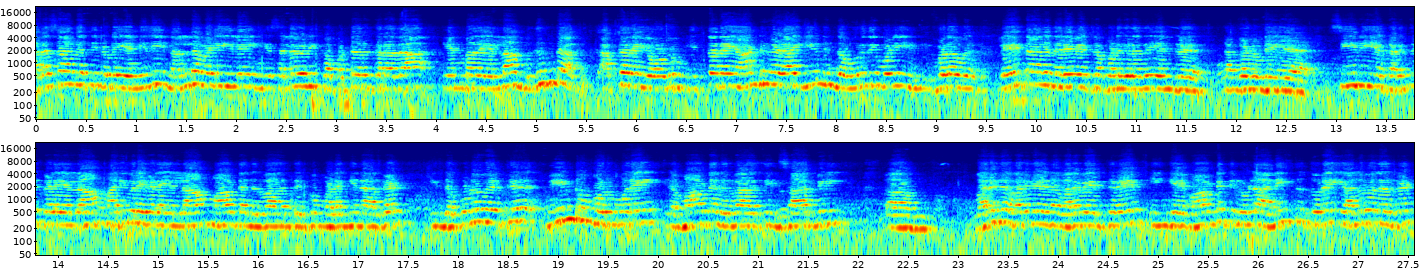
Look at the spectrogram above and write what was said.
அரசாங்கத்தினுடைய நிதி நல்ல வழியிலே இங்கு செலவழிக்கப்பட்டிருக்கிறதா என்பதை எல்லாம் மிகுந்த அக்கறையோடும் இத்தனை ஆண்டுகளாகியும் இந்த உறுதிமொழி இவ்வளவு லேட்டாக நிறைவேற்றப்படுகிறது என்று தங்களுடைய சீரிய கருத்துக்களை எல்லாம் அறிவுரைகளை எல்லாம் மாவட்ட நிர்வாகத்திற்கும் வழங்கினார்கள். இந்த குழுவிற்கு மீண்டும் ஒரு முறை மாவட்ட நிர்வாகத்தின் சார்பில் வருக வருக என வரவேற்கிறேன். இங்கே மாவட்டத்தில் உள்ள அனைத்து துறை அலுவலர்கள்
